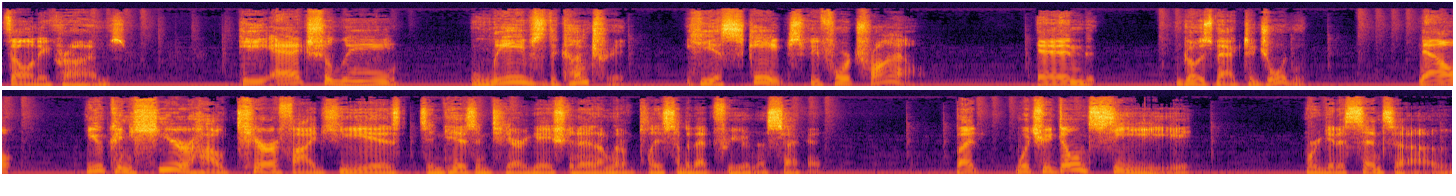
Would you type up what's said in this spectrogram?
felony crimes, he actually leaves the country. He escapes before trial and goes back to Jordan. Now, you can hear how terrified he is in his interrogation, and I'm going to play some of that for you in a second. But what you don't see or get a sense of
